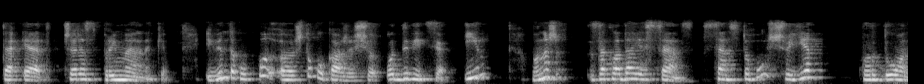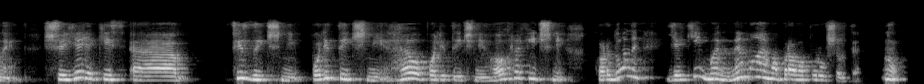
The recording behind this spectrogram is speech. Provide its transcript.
та at, через прийменники. І він таку е, штуку каже, що от дивіться, in, воно ж закладає сенс. Сенс того, що є кордони, що є якісь е, фізичні, політичні, геополітичні, географічні кордони, які ми не маємо права порушувати. Ну,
